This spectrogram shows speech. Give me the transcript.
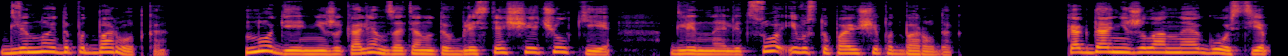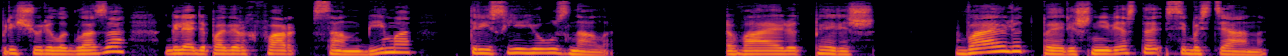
длиной до подбородка. Ноги ниже колен затянуты в блестящие чулки, длинное лицо и выступающий подбородок. Когда нежеланная гостья прищурила глаза, глядя поверх фар Санбима, Трис ее узнала. Вайолет Перриш. Вайолет Перриш, невеста Себастьяна.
